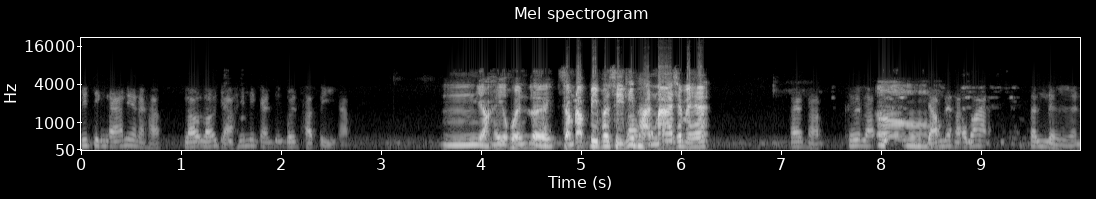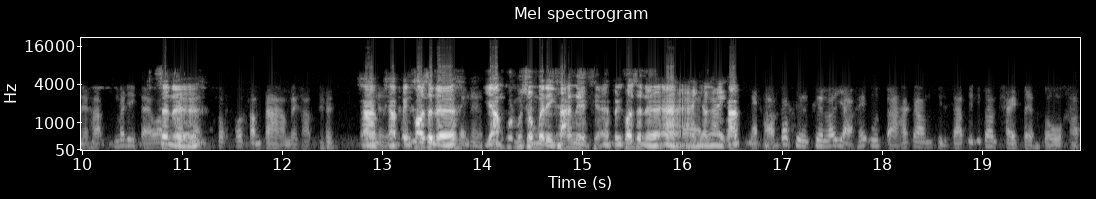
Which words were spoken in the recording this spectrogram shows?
จริงๆแล้วเนี่ยนะครับเราเราอยากให้มีการยื่นภาษีครับ อืมอยากให้ยกเว้นเลยสำหรับปีภาษีที่ผ่านมาใช่ไหมฮะ ใช่ครับ คือเราอ๋อย้ำนะครับว่าเสนอนะครับ ไม่ได้แปลว่าเสนอ เขาทำตามนะครับ ครับครับ เป็นข้อเสนอ เสนอ ย้ำคุณผู้ชมกันอีกครั้งหนึ่งอ่าเป็นข้อเสนออ่าอ่ายังไงครับ นะครับ ก็คือคือเราอยากให้อุตสาหกรรมสินทรัพย์ดิจิทัลไทยเติบโตครับ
